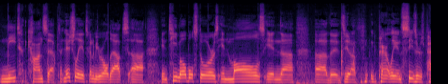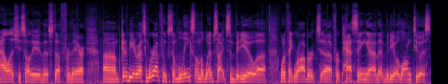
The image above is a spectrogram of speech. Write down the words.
neat concept. Initially, it's going to be rolled out uh, in T-Mobile stores, in malls, in uh, uh, the you know apparently in Caesar's Palace, you saw the the stuff for there. Um, going to be interesting. We're having some links on the website, some video. Uh, I want to thank Robert uh, for passing uh, that video along to us.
